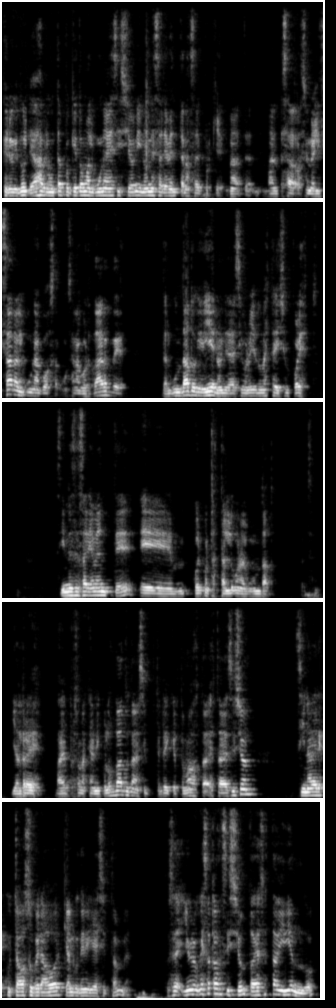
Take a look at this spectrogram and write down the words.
pero que tú le vas a preguntar por qué toma alguna decisión y no necesariamente van a saber por qué. Van a empezar a racionalizar alguna cosa, van a acordar de, de algún dato que vieron y de decir, bueno, yo tomé esta decisión por esto. Sin necesariamente eh, poder contrastarlo con algún dato. Y al revés, va a haber personas que van a con los datos y van a decir, que haber tomado esta, decisión sin haber escuchado a su operador que algo tiene que decir también. Entonces, yo creo que esa transición todavía se está viviendo.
